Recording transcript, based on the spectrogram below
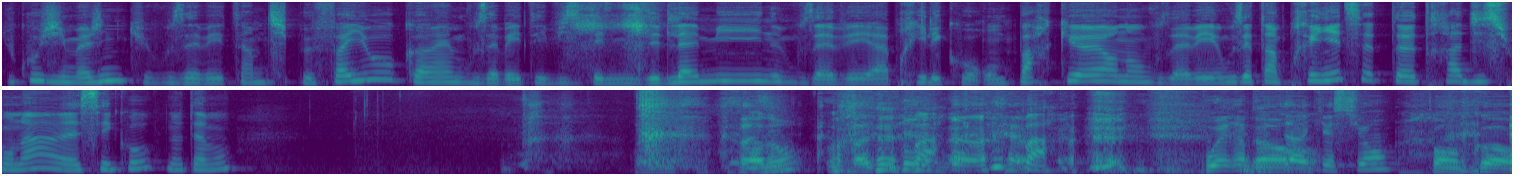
Du coup, j'imagine que vous avez été un petit peu faillot quand même. Vous avez été visiter le musée de la mine, vous avez appris les corons par cœur, non? Vous, avez, vous êtes imprégné de cette euh, tradition-là, Seco notamment? Pardon? Vous pouvez répéter la question? Pas encore.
